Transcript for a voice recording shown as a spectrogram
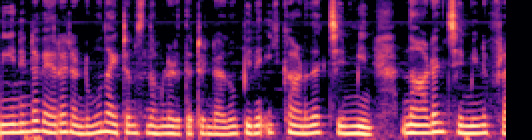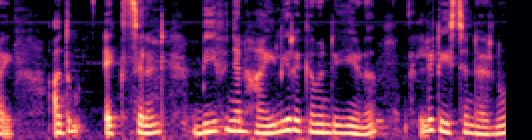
മീനിന്റെ വേറെ രണ്ട് മൂന്ന് ഐറ്റംസ് നമ്മൾ എടുത്തിട്ടുണ്ടായിരുന്നു. പിന്നെ ഈ കാണുന്ന ചെമ്മീൻ നാടൻ ചെമ്മീൻ ഫ്രൈ അതും എക്സലന്റ് ബീഫ് ഞാൻ ഹൈലി റെക്കമെൻഡ് ചെയ്യാണ്. നല്ല ടേസ്റ്റ് ഉണ്ടായിരുന്നു.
